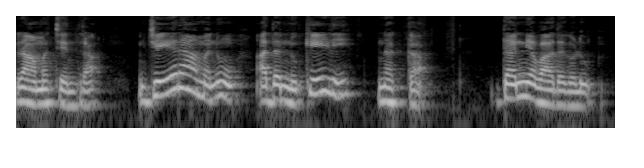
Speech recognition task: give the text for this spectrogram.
ರಾಮಚಂದ್ರ. ಜಯರಾಮನು ಅದನ್ನು ಕೇಳಿ ನಕ್ಕ. ಧನ್ಯವಾದಗಳು.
